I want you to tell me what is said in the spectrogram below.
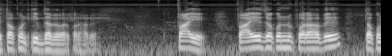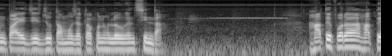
এ তখন ইবদা ব্যবহার করা হবে। পায়ে পায়ে যখন পরা হবে, তখন পায়ে যে জুতা মোজা, তখন হলো সিন্দা। হাতে পরা, হাতে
